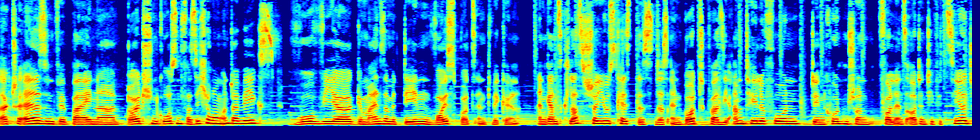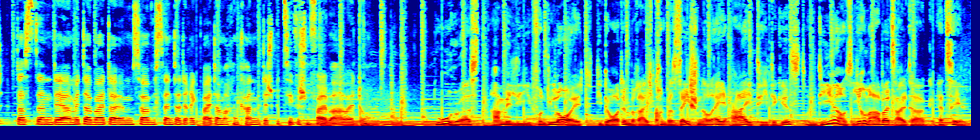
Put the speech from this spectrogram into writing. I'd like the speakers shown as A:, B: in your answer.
A: Aktuell sind wir bei einer deutschen großen Versicherung unterwegs, wo wir gemeinsam mit denen Voicebots entwickeln. Ein ganz klassischer Use Case ist, dass ein Bot quasi am Telefon den Kunden schon vollends authentifiziert, dass dann der Mitarbeiter im Service Center direkt weitermachen kann mit der spezifischen Fallbearbeitung.
B: Du hörst Amelie von Deloitte, die dort im Bereich Conversational AI tätig ist und dir aus ihrem Arbeitsalltag erzählt.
